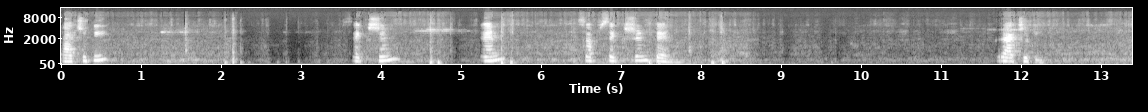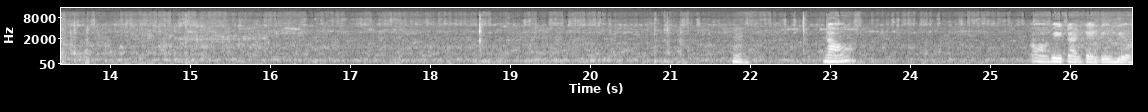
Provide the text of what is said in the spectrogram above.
gratuity section 10 subsection 10 gratuity Hmm. now oh wait i'll tell you here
